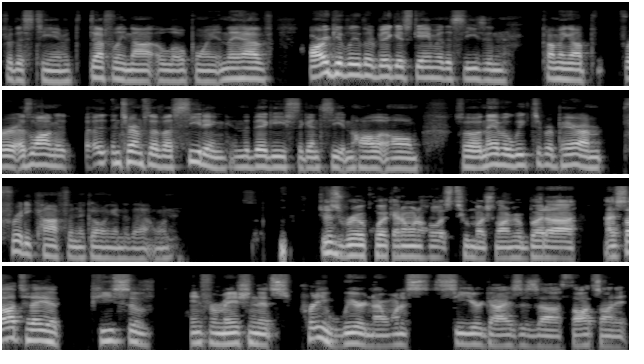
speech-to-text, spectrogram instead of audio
for this team. It's definitely not a low point, and they have arguably their biggest game of the season coming up for as long as uh, in terms of a seating in the Big East against Seton Hall at home. So and they have a week to prepare. I'm pretty confident going into that one just real quick, I don't want to hold us too much longer, but uh, I saw today a piece of information that's pretty weird, and I want to see your guys' uh, thoughts on it.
